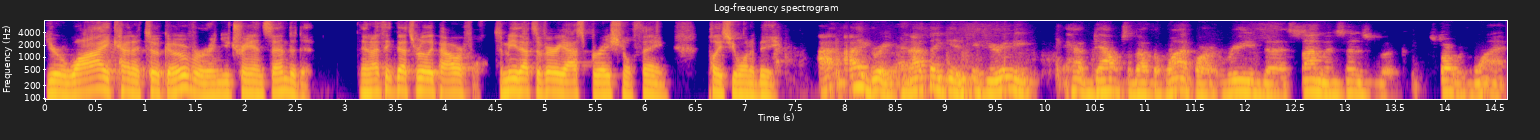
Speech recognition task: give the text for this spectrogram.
your why kind of took over and you transcended it. And i think that's really powerful. To me that's a very aspirational thing place you want to be. I, I agree. And i think if, if you're any have doubts about the why part read uh, simon sinek's book start with why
